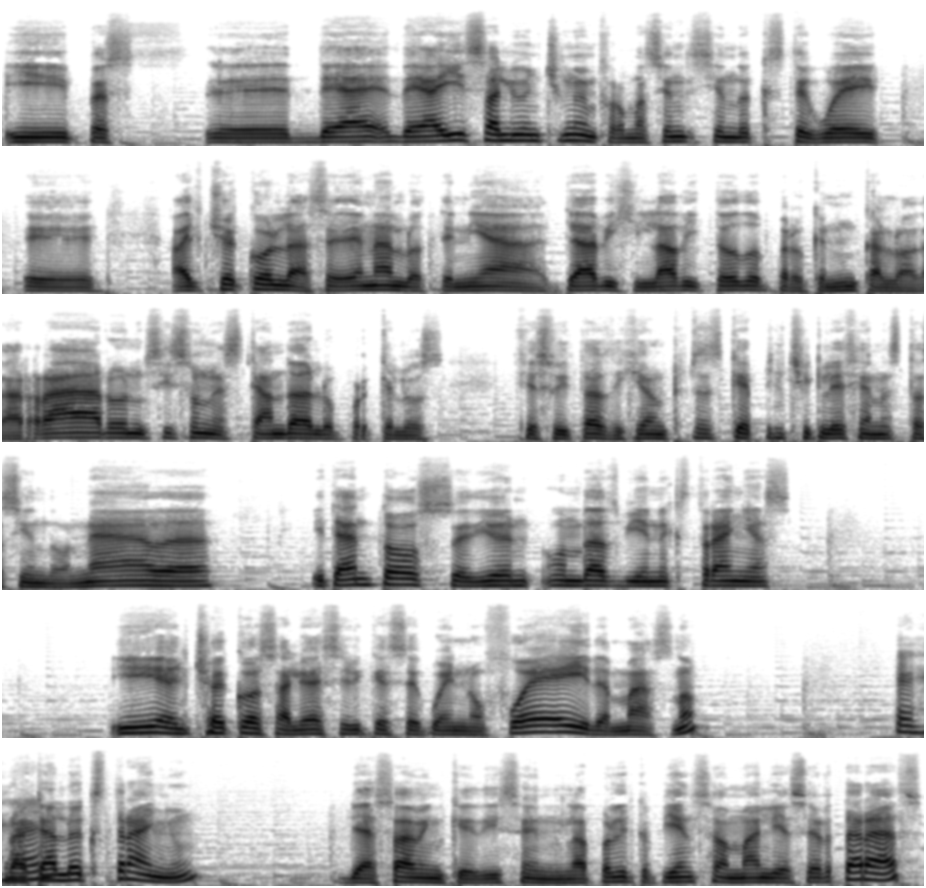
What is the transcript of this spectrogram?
Y pues eh, de, ahí- de ahí salió un chingo de información diciendo que este güey eh, al chueco la Sedena lo tenía ya vigilado y todo, pero que nunca lo agarraron. Se hizo un escándalo porque los jesuitas dijeron, pues es que pinche iglesia no está haciendo nada. Y tanto se dio en ondas bien extrañas. Y el chueco salió a decir que ese güey no fue y demás, ¿no? Acá lo extraño, ya saben que dicen la política piensa mal y acertarás,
